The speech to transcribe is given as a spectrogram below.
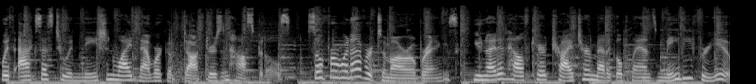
with access to a nationwide network of doctors and hospitals. So, for whatever tomorrow brings, United Healthcare Tri Term Medical Plans may be for you.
